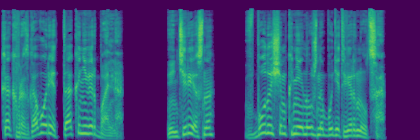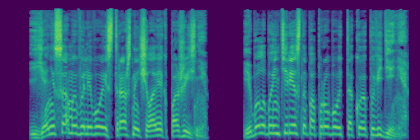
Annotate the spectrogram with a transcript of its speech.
как в разговоре, так и невербально. Интересно. В будущем к ней нужно будет вернуться. Я не самый волевой и страшный человек по жизни. И было бы интересно попробовать такое поведение.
